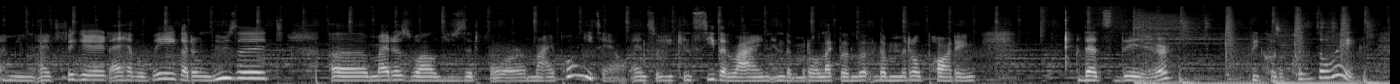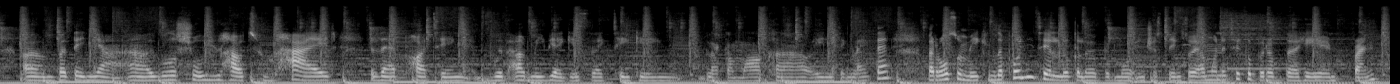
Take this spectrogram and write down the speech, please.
I mean, I figured I have a wig, I don't use it, uh, might as well use it for my ponytail. And so you can see the line in the middle, like the, the middle parting that's there because of course it's a wig. Um, but then yeah I will show you how to hide that parting without maybe I guess like taking like a marker or anything like that but also making the ponytail look a little bit more interesting. So I'm going to take a bit of the hair in front.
